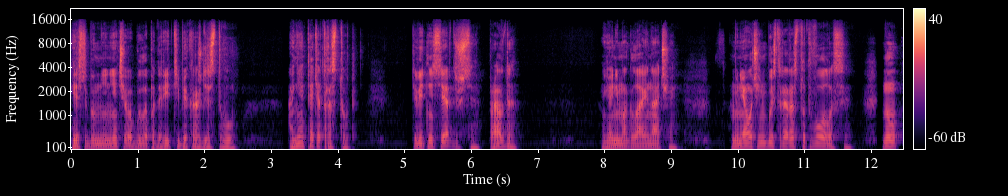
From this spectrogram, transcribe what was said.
если бы мне нечего было подарить тебе к Рождеству. Они опять отрастут. Ты ведь не сердишься, правда?» Я не могла иначе. У меня очень быстро растут волосы. Ну,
